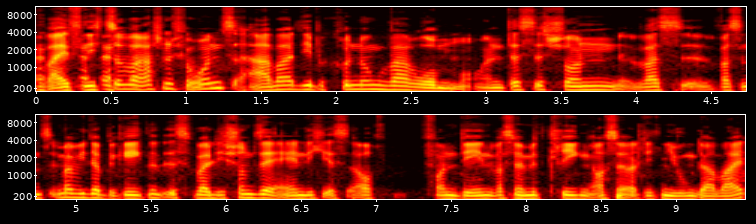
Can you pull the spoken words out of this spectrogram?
War jetzt nicht so überraschend für uns, aber die Begründung warum. Und das ist schon was, was uns immer wieder begegnet ist, weil die schon sehr ähnlich ist, auch von denen, was wir mitkriegen aus der örtlichen Jugendarbeit.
